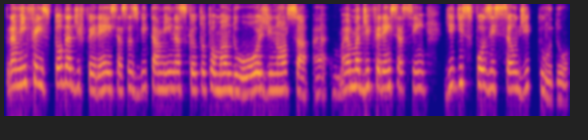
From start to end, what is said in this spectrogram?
para mim fez toda a diferença, essas vitaminas que eu estou tomando hoje, nossa, é, uma diferença, assim, de disposição de tudo,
